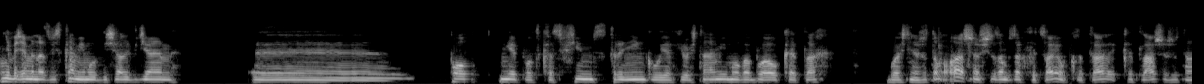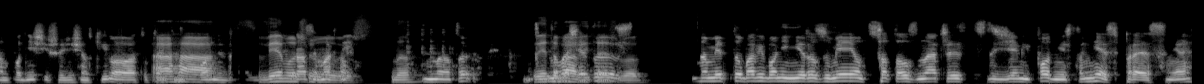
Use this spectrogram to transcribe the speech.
nie będziemy nazwiskami mówić, ale widziałem yy, pod, nie podcast, film z treningu jakiegoś tam i mowa była o ketlach Właśnie, że to właśnie się tam zachwycają ketlarze, że tam podnieśli 60 kilo, a tutaj Aha, wiem o czym mówisz. No. no to, mnie to no bawi to też, bo... No mnie to bawi, bo oni nie rozumieją, co to znaczy z ziemi podnieść. To nie jest pres, nie?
